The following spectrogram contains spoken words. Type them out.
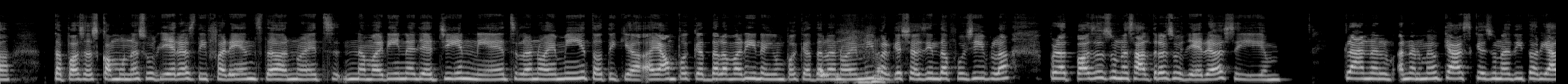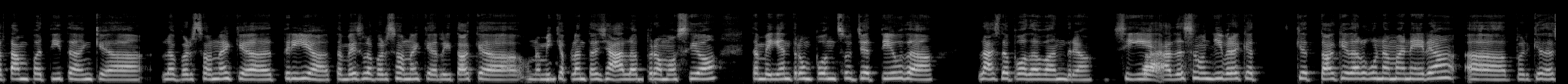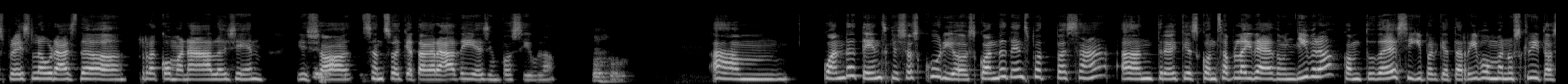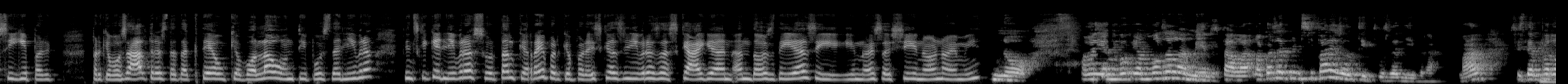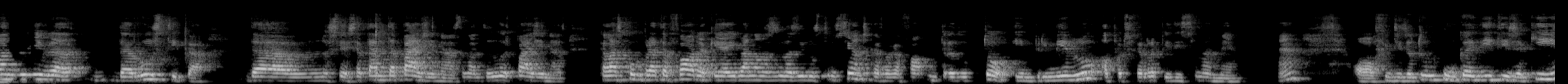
te poses com unes ulleres diferents de no ets na Marina llegint ni ets la Noemí, tot i que hi ha un paquet de la Marina i un paquet de la Noemí perquè això és indefugible, però et poses unes altres ulleres i clar, en el, en el meu cas, que és una editorial tan petita en què la persona que tria també és la persona que li toca una mica plantejar la promoció, també hi entra un punt subjectiu de l'has de poder vendre. O sigui, clar. ha de ser un llibre que, que et toqui d'alguna manera uh, perquè després l'hauràs de recomanar a la gent i això, sense que t'agradi, és impossible. Uh -huh. um, quant de temps, que això és curiós, quant de temps pot passar entre que es concep la idea d'un llibre, com tu deies, sigui perquè t'arriba un manuscrit o sigui per, perquè vosaltres detecteu que voleu un tipus de llibre, fins que aquest llibre surt al carrer, perquè pareix que els llibres es caguen en dos dies i, i no és així, no, Noemi? No. Home, hi, ha, hi ha molts elements. La, la cosa principal és el tipus de llibre. Val? Si estem parlant d'un llibre de rústica, de, no sé, 70 pàgines, 72 pàgines, que l'has comprat a fora, que ja hi van les, les il·lustracions, que has d'agafar un traductor i imprimir-lo, el pots fer rapidíssimament. Eh? O fins i tot un, un que editis aquí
